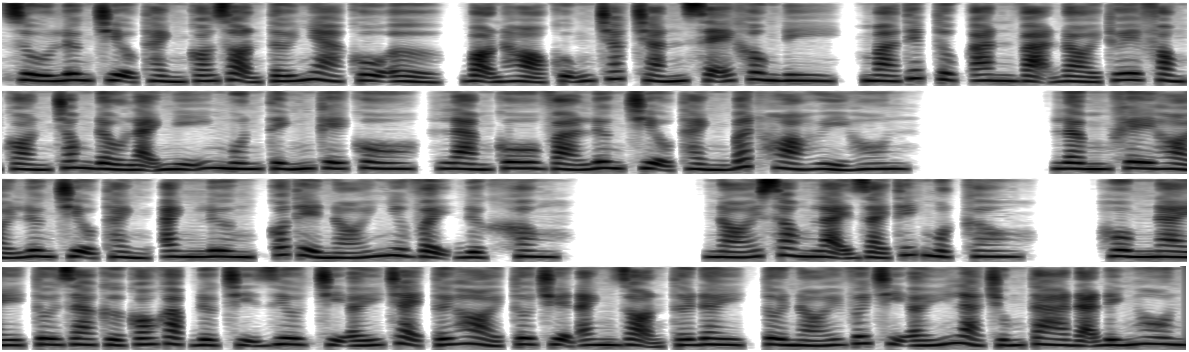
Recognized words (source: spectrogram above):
dù Lương Triệu Thành có dọn tới nhà cô ở, bọn họ cũng chắc chắn sẽ không đi, mà tiếp tục ăn vạ đòi thuê phòng còn trong đầu lại nghĩ muốn tính kế cô, làm cô và Lương Triệu Thành bất hòa hủy hôn. Lâm Khê hỏi Lương Triệu Thành, anh Lương, có thể nói như vậy được không? Nói xong lại giải thích một câu. Hôm nay tôi ra cửa có gặp được chị Diêu, chị ấy chạy tới hỏi tôi chuyện anh dọn tới đây, tôi nói với chị ấy là chúng ta đã đính hôn,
